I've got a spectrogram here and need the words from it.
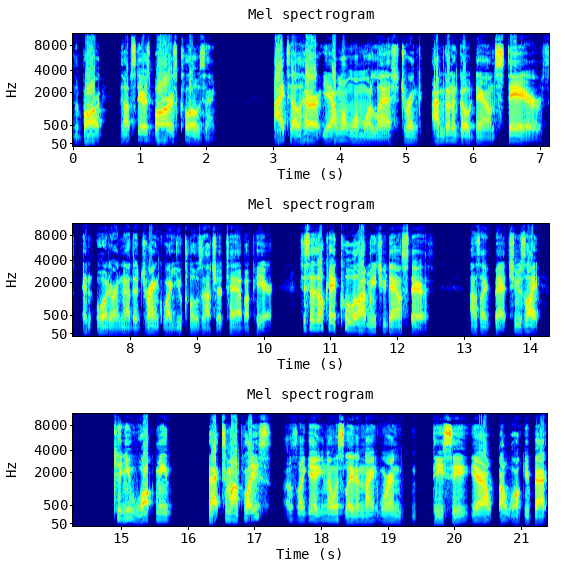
The bar, the upstairs bar is closing. I tell her, "Yeah, I want one more last drink. I'm going to go downstairs and order another drink while you close out your tab up here." She says, okay, cool. I'll meet you downstairs. I was like, bet. She was like, can you walk me back to my place? I was like, yeah, you know, it's late at night. We're in DC. Yeah, I'll, I'll walk you back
